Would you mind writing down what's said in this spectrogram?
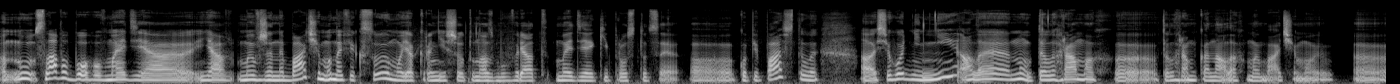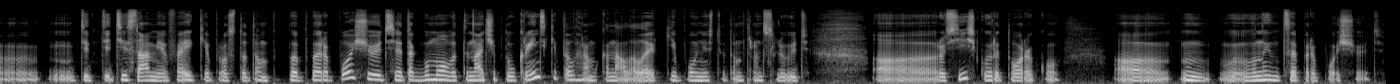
Ну, слава Богу, в медіа я, ми вже не бачимо, не фіксуємо. Як раніше, от у нас був ряд медіа, які просто це е, копіпастили. А сьогодні ні, але ну, в телеграмах, е, в телеграм-каналах ми бачимо. Е, ті, ті ті, самі фейки просто там перепощуються, так би мовити, начебто українські телеграм-канали, але які повністю там транслюють російську риторику, ну, вони це перепощують.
